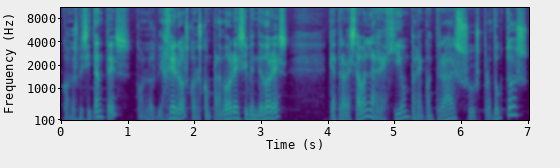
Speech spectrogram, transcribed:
con los visitantes, con los viajeros, con los compradores y vendedores que atravesaban la región para encontrar sus productos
